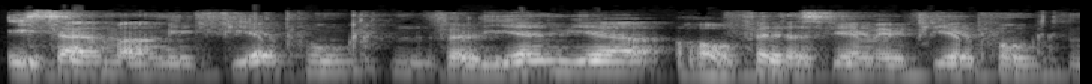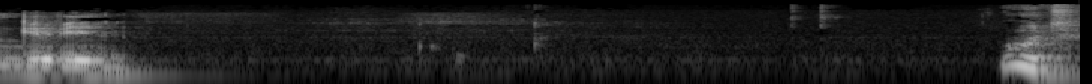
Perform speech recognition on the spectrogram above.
ich sage mal, mit vier Punkten verlieren wir. Hoffe, dass wir mit vier Punkten gewinnen. Gut.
